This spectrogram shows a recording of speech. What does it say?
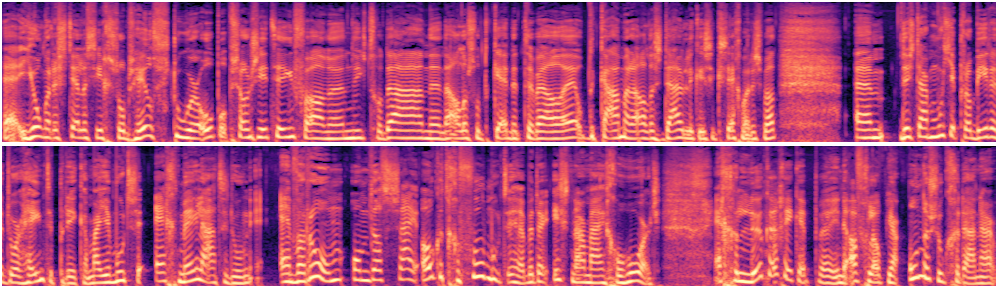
eh, jongeren stellen zich soms heel stoer op op zo'n zitting van uh, niets gedaan en alles ontkennen, terwijl op de camera alles duidelijk is. Ik zeg maar eens wat. Um, dus daar moet je proberen doorheen te prikken. Maar je moet ze echt mee laten doen. En waarom? Omdat zij ook het gevoel moeten hebben: er is naar mij gehoord. En gelukkig, ik heb eh, in de afgelopen jaar onderzoek gedaan naar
